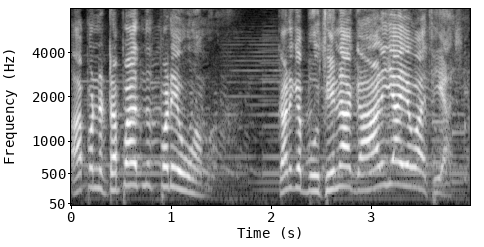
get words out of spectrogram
આપણને ટપા જ નથી પડે એવું આમાં. કારણ કે બુદ્ધિના ગાળિયા એવા થયા છે.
